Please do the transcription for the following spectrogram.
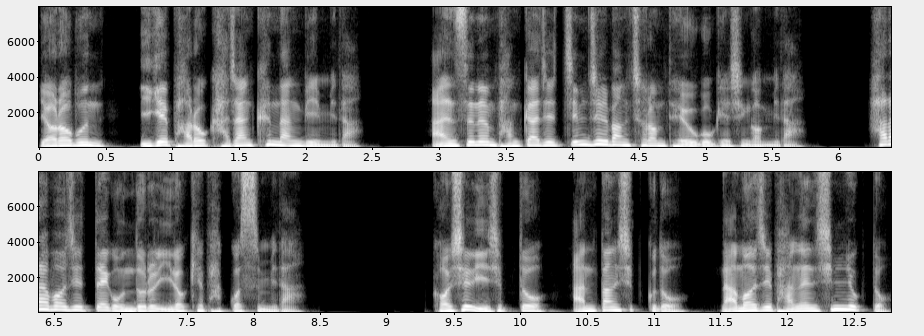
여러분, 이게 바로 가장 큰 낭비입니다. 안 쓰는 방까지 찜질방처럼 데우고 계신 겁니다. 할아버지 댁 온도를 이렇게 바꿨습니다. 거실 20도, 안방 19도, 나머지 방은 16도.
